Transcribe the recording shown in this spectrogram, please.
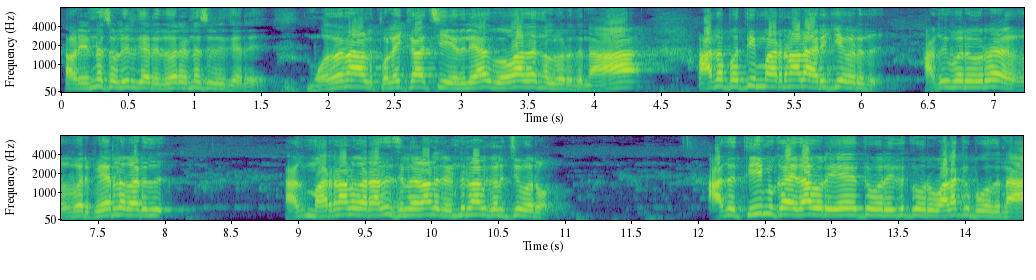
அவர் என்ன சொல்லியிருக்காரு? இதுவரை என்ன சொல்லியிருக்காரு? முத நாள் தொலைக்காட்சி எதுலையாவது விவாதங்கள் வருதுன்னா அதை பற்றி மறுநாள் அறிக்கை வருது. அது வர வர ஒரு பேரில் வருது. அது மறுநாள் வராது. சில நாள் ரெண்டு நாள் கழித்து வரும். அது திமுக ஏதாவது ஒரு ஏற்று ஒரு இதுக்கு ஒரு வழக்கு போகுதுன்னா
